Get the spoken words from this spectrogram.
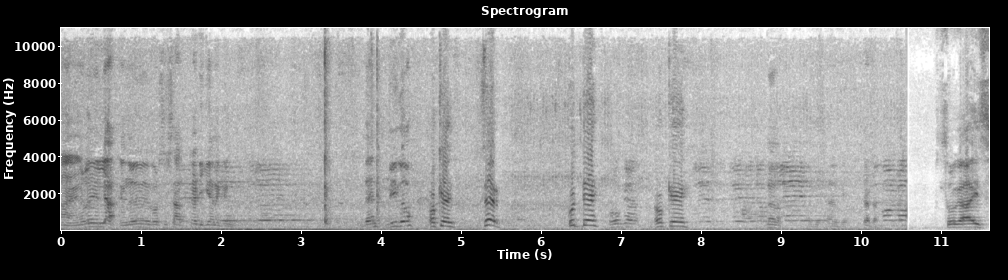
ആ ഞങ്ങൾ ഇല്ല ഞങ്ങൾ കുറച്ച് ഷർട്ട് അടിക്കാനൊക്കെ ഉണ്ട് then we go okay, sir. Good day. Okay Okay. So guys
